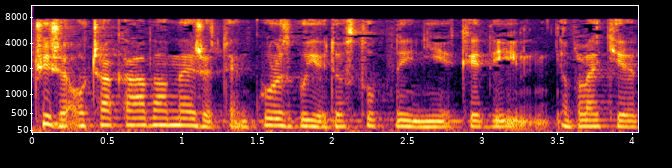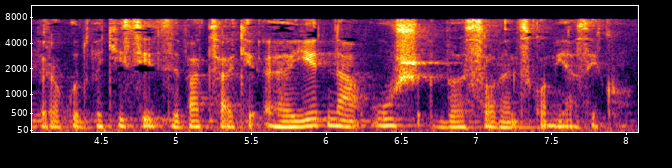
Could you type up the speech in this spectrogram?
Čiže očakávame, že ten kurz bude dostupný niekedy v lete v roku 2021 už v slovenskom jazyku.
